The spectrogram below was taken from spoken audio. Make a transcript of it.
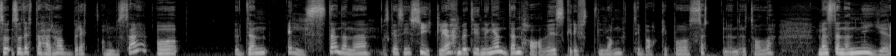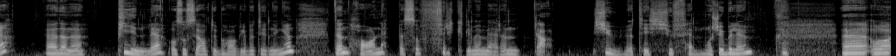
Så, så, dette her har bredt om seg, og den eldste, denne hva skal jeg si, sykelige betydningen, den har vi i skrift langt tilbake på 1700-tallet. Mens denne nyere, denne pinlige og sosialt ubehagelige betydningen, den har neppe så fryktelig mye mer enn ja, 20-25-årsjubileum. uh, og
